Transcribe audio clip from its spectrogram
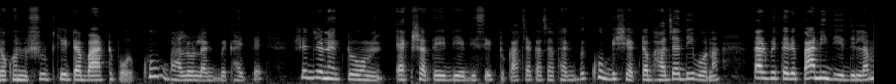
যখন শুটকিটা বাটবো, খুব ভালো লাগবে খাইতে। সেজন্য একটু একসাথেই দিয়ে দিছি, একটু কাঁচা কাঁচা থাকবে। খুব বেশি একটা ভাজা দিব না, তার ভিতরে পানি দিয়ে দিলাম।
